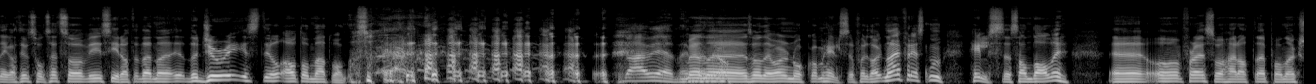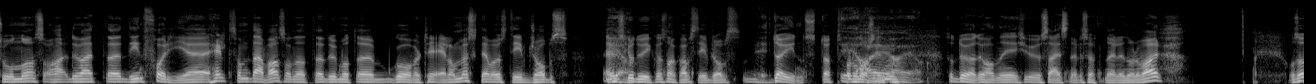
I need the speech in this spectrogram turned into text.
negativt sånn sett, så vi sier at denne The jury is still out on that one. Så, Da er vi enige. men, Pedro. eh, så det var nok om helse for i dag. Nei, forresten, helsesandaler. Eh, og for jeg så her at eh, på en auksjon nå, så har du veit din forrige helt som daua, sånn at eh, du måtte gå over til Elon Musk, det var jo Steve Jobs. Jeg husker Ja. du gikk og snakka om Steve Jobs døgnstøtt for noen Ja, år siden. ja. Så døde jo han i 2016 eller 2017 eller når det var. Og så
